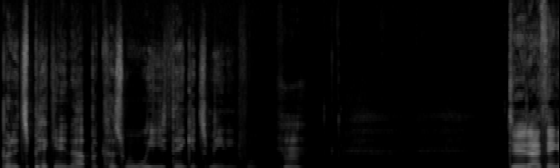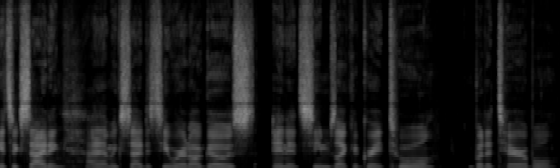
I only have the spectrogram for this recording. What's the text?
but it's picking it up because we think it's meaningful. Dude, I think it's exciting. I am excited to see where it all goes. And it seems like a great tool, but a terrible,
